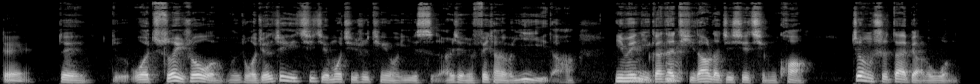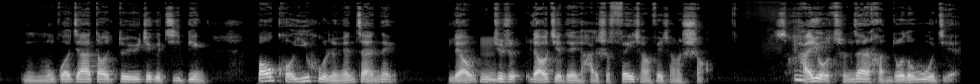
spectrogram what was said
对，对我，所以说我我我觉得这一期节目其实挺有意思，而且是非常有意义的哈。因为你刚才嗯提到了这些情况，正是代表了我们我们国家到对于这个疾病，包括医护人员在内，了嗯就是了解的也还是非常非常少，还有存在很多的误解。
